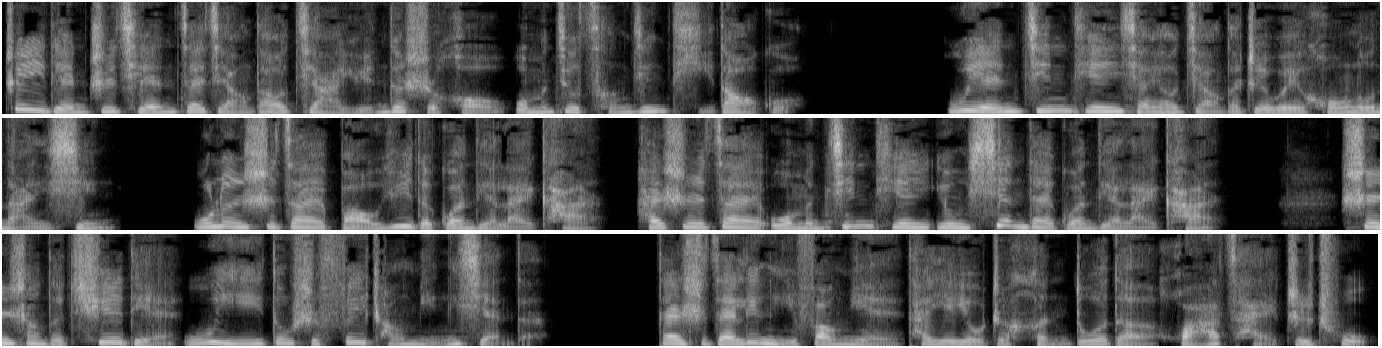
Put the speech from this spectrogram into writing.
这一点之前在讲到贾云的时候，我们就曾经提到过。无言今天想要讲的这位红楼男性，无论是在宝玉的观点来看，还是在我们今天用现代观点来看。身上的缺点无疑都是非常明显的，但是在另一方面，他也有着很多的华彩之处。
